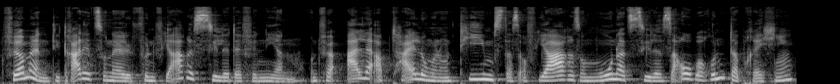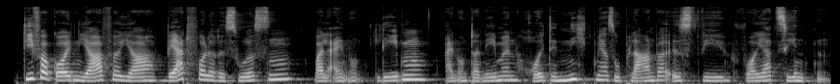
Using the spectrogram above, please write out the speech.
Firmen, die traditionell fünf Jahresziele definieren und für alle Abteilungen und Teams das auf Jahres- und Monatsziele sauber runterbrechen, die vergeuden Jahr für Jahr wertvolle Ressourcen, weil ein Leben, ein Unternehmen heute nicht mehr so planbar ist wie vor Jahrzehnten.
